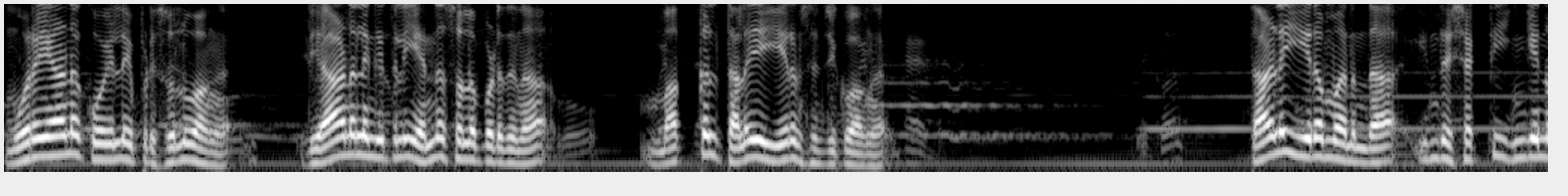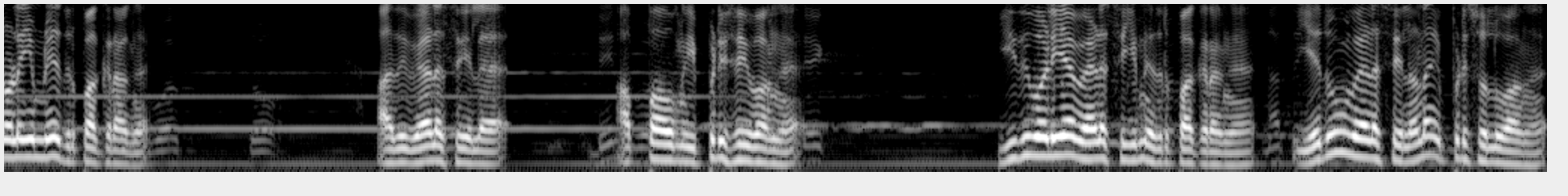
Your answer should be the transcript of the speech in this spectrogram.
முறையான கோயிலில் இப்படி சொல்லுவாங்க. தியானலிங்கத்துலேயும் என்ன சொல்லப்படுதுன்னா மக்கள் தலையை ஈரம் செஞ்சுக்குவாங்க. தலை ஈரமாக இருந்தால் இந்த சக்தி இங்கே நுழையும்னே எதிர்பார்க்குறாங்க. அது வேலை செய்யலை. அப்போ அவங்க இப்படி செய்வாங்க. இது வழியாக வேலை செய்யணும்னு எதிர்பார்க்குறாங்க. எதுவும் வேலை செய்யலைன்னா இப்படி சொல்லுவாங்க.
